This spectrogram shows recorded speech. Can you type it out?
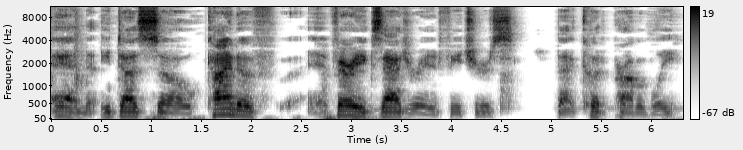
and he does so kind of very exaggerated features that could probably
